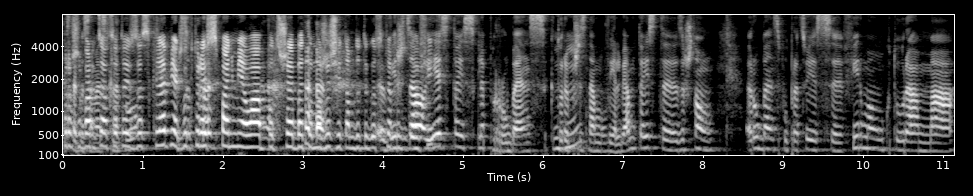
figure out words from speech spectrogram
Proszę bardzo, a co to jest za sklep? Jakby Wiesz któraś to- z Pań miała potrzebę, to może się tam do tego sklepu Wiesz co, zgłosić? jest, to jest sklep Rubens, który Mhm. przyznam uwielbiam. To jest, e, zresztą Rubens współpracuje z firmą, która ma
